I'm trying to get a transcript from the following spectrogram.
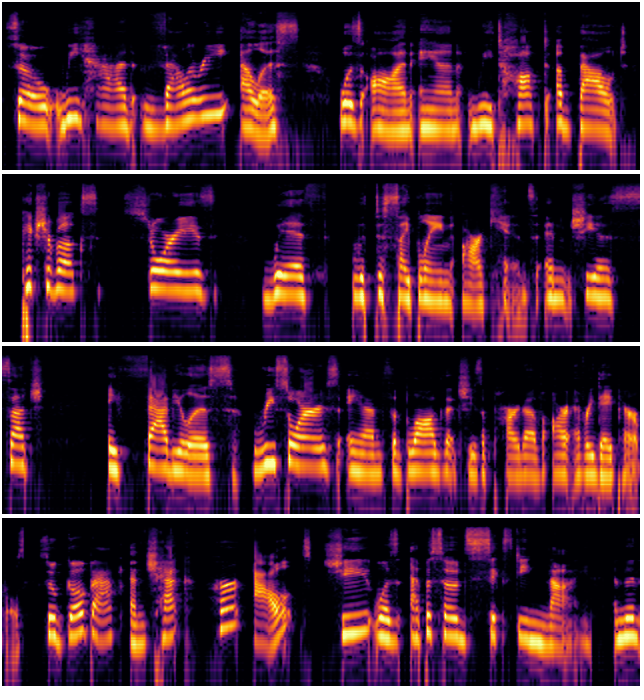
So we had Valerie Ellis was on and we talked about picture books, stories with with discipling our kids and she is such a fabulous resource and the blog that she's a part of are Everyday Parables. So go back and check her out. She was episode 69. And then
